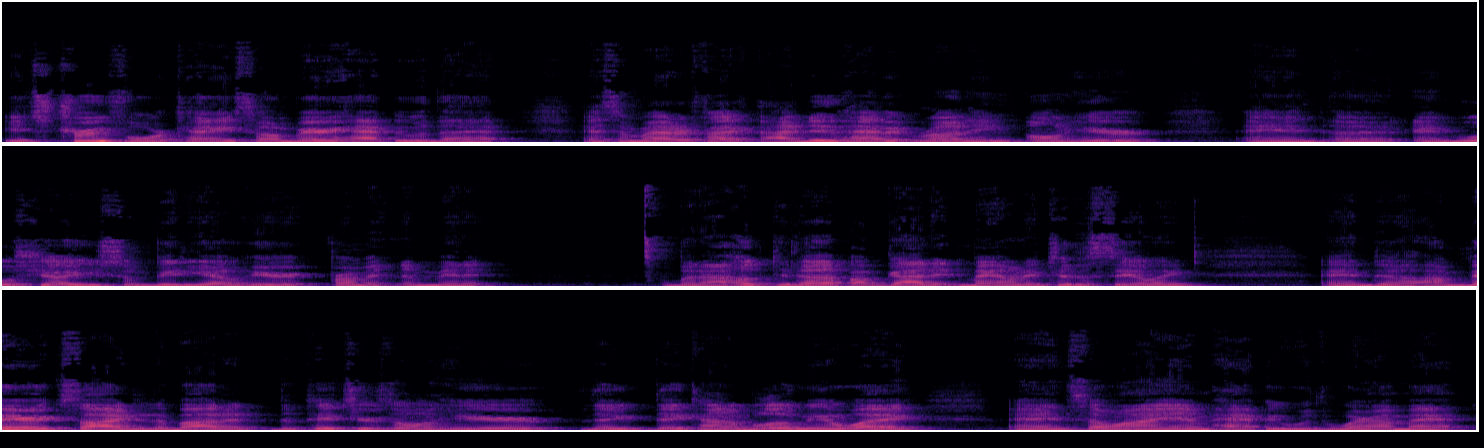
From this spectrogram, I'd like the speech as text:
It's true 4K, so I'm very happy with that. As a matter of fact, I do have it running on here and uh, and we'll show you some video here from it in a minute. But I hooked it up. I've got it mounted to the ceiling, and uh, I'm very excited about it. The pictures on here they they kind of blow me away, and so I am happy with where I'm at.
